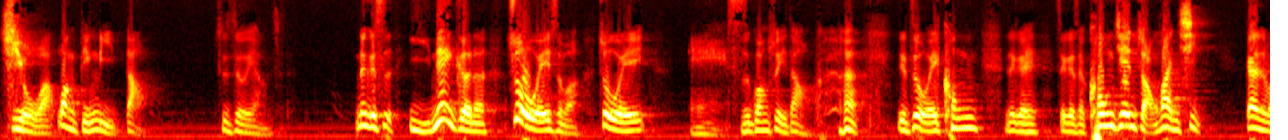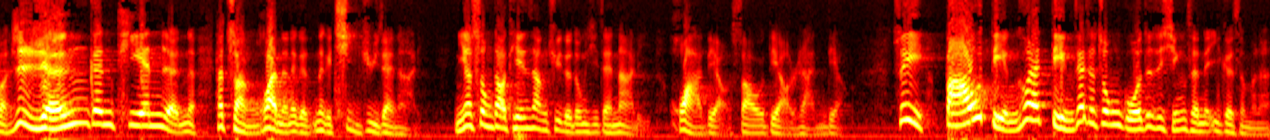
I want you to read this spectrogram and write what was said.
酒啊往鼎里倒，是这样子的。那个是以那个呢作为什么？作为哎，时光隧道，就 作为空这个这个是空间转换器，干什么？是人跟天人呢？他转换的那个那个器具在那里？你要送到天上去的东西在那里化掉、烧掉、燃掉。所以宝鼎后来鼎在这中国，这是形成了一个什么呢？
